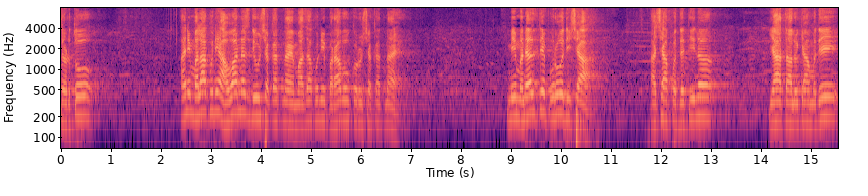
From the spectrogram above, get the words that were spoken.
चढतो. आणि मला कुणी आव्हानच देऊ शकत नाही माझा कुणी पराभव करू शकत नाही. मी म्हणाल ते पूर्व दिशा. अशा पद्धतीनं या तालुक्यामध्ये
